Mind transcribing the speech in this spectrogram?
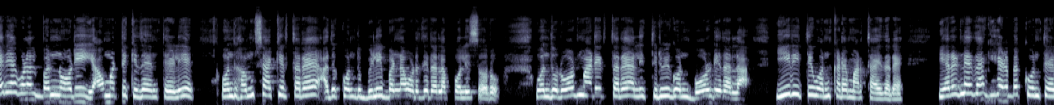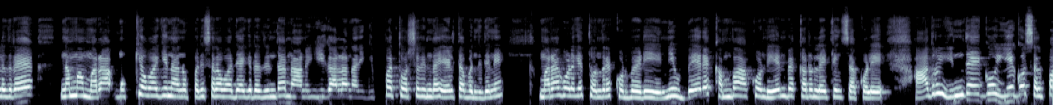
ಏರಿಯಾಗಳಲ್ಲಿ ಬಂದು ನೋಡಿ ಯಾವ ಮಟ್ಟಕ್ಕಿದೆ ಅಂತೇಳಿ ಒಂದು ಹಂಸ ಹಾಕಿರ್ತಾರೆ, ಅದಕ್ಕೊಂದು ಬಿಳಿ ಬಣ್ಣ ಹೊಡೆದಿರಲ್ಲ ಪೊಲೀಸವರು ಒಂದು ರೋಡ್ ಮಾಡಿರ್ತಾರೆ, ಅಲ್ಲಿ ತಿರುವಿಗೊಂದು ಬೋರ್ಡ್ ಇರಲ್ಲ. ಈ ರೀತಿ ಒಂದ್ ಕಡೆ ಮಾಡ್ತಾ ಇದ್ದಾರೆ ಎರಡನೇದಾಗಿ ಹೇಳಬೇಕು ಅಂತ ಹೇಳಿದ್ರೆ ನಮ್ಮ ಮರ ಮುಖ್ಯವಾಗಿ ನಾನು ಪರಿಸರವಾದಿ ಆಗಿರೋದ್ರಿಂದ ನಾನು ಈಗಲ್ಲ ನನಗೆ ಇಪ್ಪತ್ತು ವರ್ಷದಿಂದ ಹೇಳ್ತಾ ಬಂದಿದ್ದೀನಿ. ಮರಗಳಿಗೆ ತೊಂದರೆ ಕೊಡಬೇಡಿ. ನೀವು ಬೇರೆ ಕಂಬ ಹಾಕೊಂಡು ಏನು ಬೇಕಾದ್ರೂ ಲೈಟಿಂಗ್ಸ್ ಹಾಕೊಳ್ಳಿ. ಆದರೂ ಹಿಂದೆಗೂ ಈಗೂ ಸ್ವಲ್ಪ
